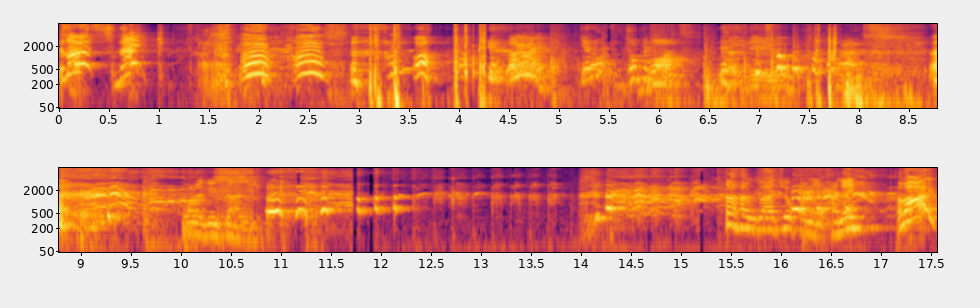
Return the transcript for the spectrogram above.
Is that a snake? Oh, oh. Get off, drop it. What? What have you done? I'm glad you're funny, honey. Am I?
